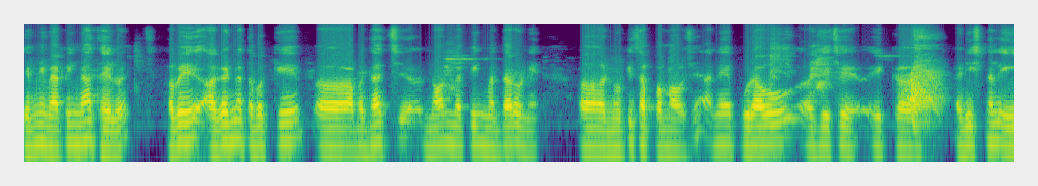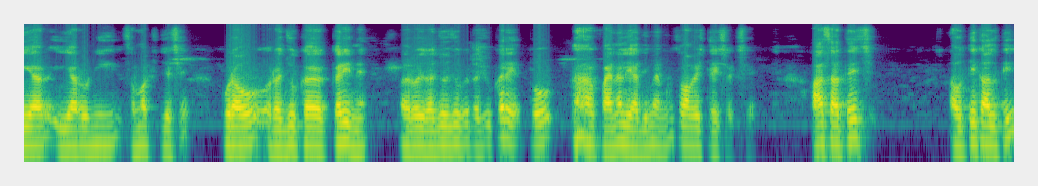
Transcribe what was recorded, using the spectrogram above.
જેમની મેપિંગ ના થયેલ હોય. હવે આગળના તબક્કે આ બધા જ નોન મેપિંગ મતદારોને નોટિસ આપવામાં આવશે અને પુરાવો જે છે, એક એડિશનલ ઈઆર ઈઆરઓની સમક્ષ જે છે, પુરાવો રજૂ કરીને રજૂ રજૂ કરે તો ફાઇનલ યાદીમાં એમનો સમાવેશ થઈ શકશે. આ સાથે જ આવતીકાલથી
